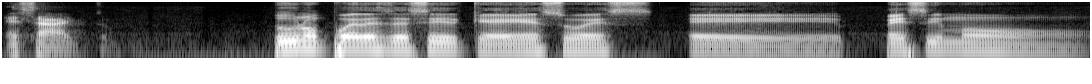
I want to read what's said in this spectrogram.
Exacto. Tú no puedes decir que eso es eh, pésimo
